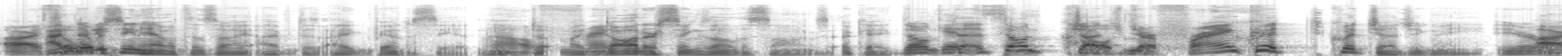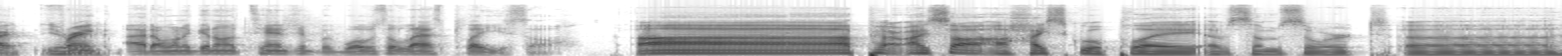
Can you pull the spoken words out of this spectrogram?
All right, so I've never you- seen Hamilton, so I, I've just I've got to see it. My, Oh, da- my daughter sings all the songs. Okay, don't uh, don't judge culture, me. Frank. Quit quit judging me. You're All right. right, You're Frank. I don't want to get on a tangent, but what was the last play you saw? right. Uh, I saw a high school play of some sort. Uh,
